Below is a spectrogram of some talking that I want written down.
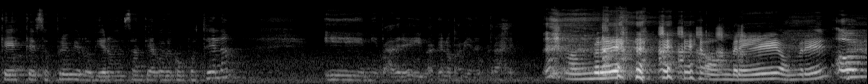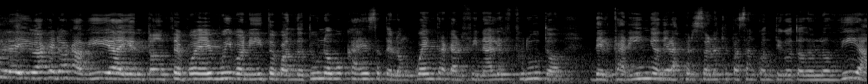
que es que esos premios los dieron en Santiago de Compostela, y mi padre iba que no cabía en el traje. Hombre, hombre, hombre. Hombre, iba que no cabía y entonces pues es muy bonito cuando tú no buscas eso, te lo encuentras, que al final es fruto del cariño de las personas que pasan contigo todos los días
